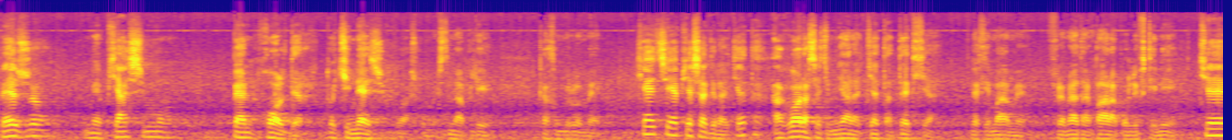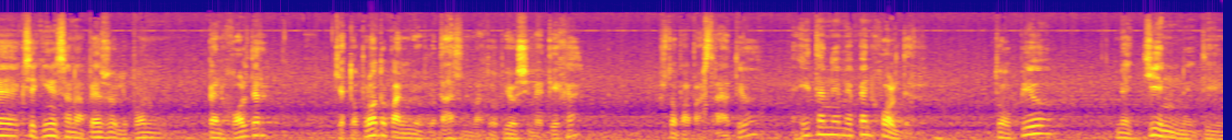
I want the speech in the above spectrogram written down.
παίζω με πιάσιμο pen holder, το κινέζικο ας πούμε, στην απλή καθομιλωμένη. Και έτσι έπιασα τη ρακέτα, αγόρασα και μια ρακέτα τέτοια, δεν θυμάμαι, φρεμιά ήταν πάρα πολύ φτηνή και ξεκίνησα να παίζω λοιπόν pen holder και το πρώτο πανελληνίο πρωτάθλημα το οποίο συμμετείχα στο Παπαστράτιο ήταν με pen holder το οποίο με εκείνη την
